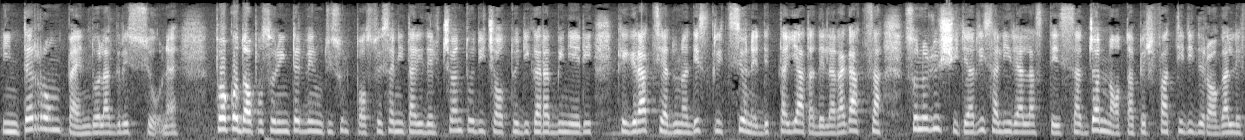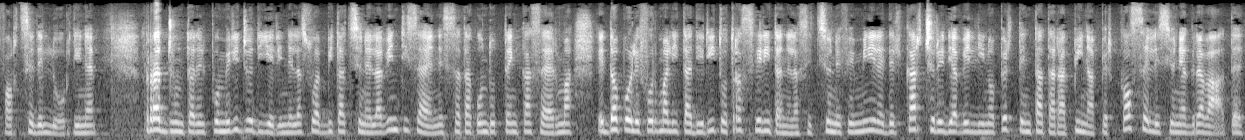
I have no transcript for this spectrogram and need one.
interrompendo l'aggressione. Poco dopo sono intervenuti sul posto i sanitari del 118 e di carabinieri che grazie ad una descrizione dettagliata della ragazza sono riusciti a risalire alla stessa, già nota per fatti di droga alle forze forze dell'ordine. Raggiunta nel pomeriggio di ieri nella sua abitazione la 26enne è stata condotta in caserma e dopo le formalità di rito trasferita nella sezione femminile del carcere di Avellino per tentata rapina, percossa e lesioni aggravate.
